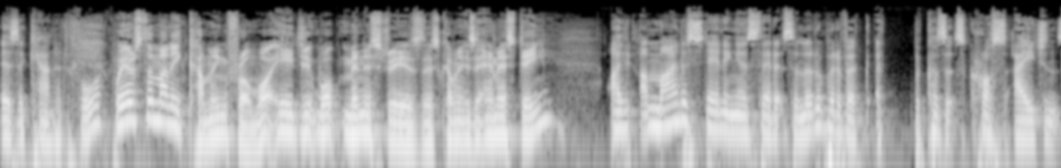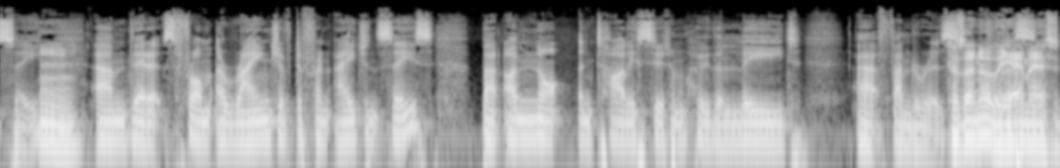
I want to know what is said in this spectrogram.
is accounted for. Where's the money coming from? What agent? What ministry is this coming? Is it MSD? I, uh, my understanding is that it's a little bit of a, a because it's cross agency, um, that it's from a range of different agencies, but I'm not entirely certain who the lead uh, funder is. Because I know the. MS,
